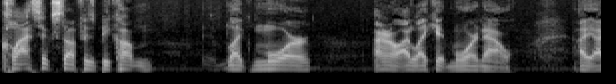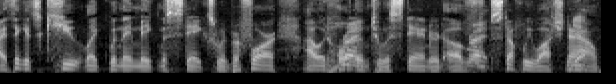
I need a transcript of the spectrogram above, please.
classic stuff has become like more I don't know, I like it more now. I, I think it's cute, like when they make mistakes. Where before I would hold Right. them to a standard of Right. stuff we watch now,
